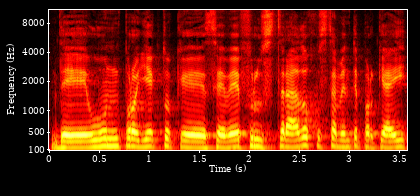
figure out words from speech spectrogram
de un proyecto que se ve frustrado justamente porque hay,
